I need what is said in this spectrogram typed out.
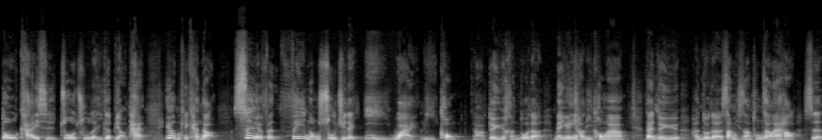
都开始做出了一个表态，因为我们可以看到四月份非农数据的意外利空。啊，对于很多的美元也好利空啊，但对于很多的商品市场通胀来好是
